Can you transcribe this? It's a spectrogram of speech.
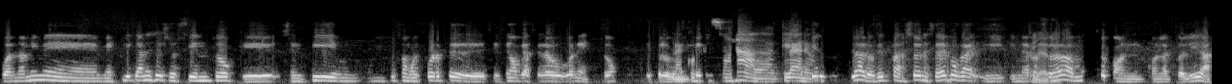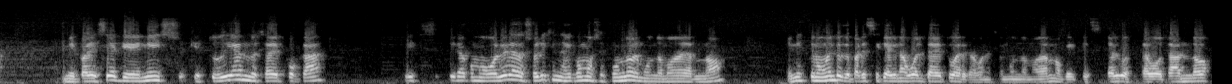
Cuando a mí me, me explican eso, yo siento que sentí un, un impulso muy fuerte de decir, tengo que hacer algo con esto. Esto es lo que La corazonada, claro. ¿Qué- claro, ¿qué pasó en esa época? Y, y me Claro. resonaba mucho con, con la actualidad. Me parecía que, en eso, que estudiando esa época es- era como volver a los orígenes de cómo se fundó el mundo moderno. En este momento que parece que hay una vuelta de tuerca con ese mundo moderno, que, que algo está agotando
